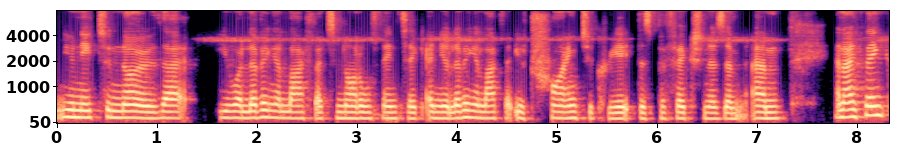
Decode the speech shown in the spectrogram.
you need to know that you are living a life that's not authentic and you're living a life that you're trying to create this perfectionism. Um, and i think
